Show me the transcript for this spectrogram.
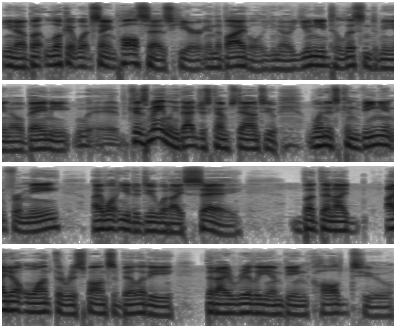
you know but look at what st paul says here in the bible you know you need to listen to me and obey me. Because mainly that just comes down to when it's convenient for me i want you to do what i say but then i i don't want the responsibility that i really am being called to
